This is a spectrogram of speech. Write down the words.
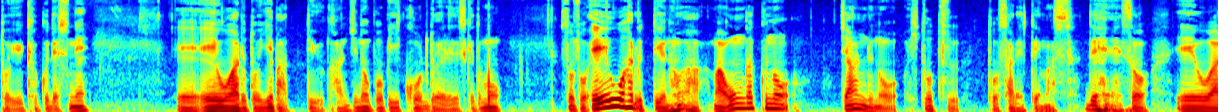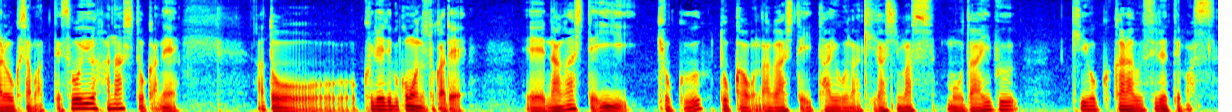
という曲ですね、えー、AOR といえばっていう感じのボビー・コールドウェルですけども。そうそう AOR っていうのは、まあ、音楽のジャンルの一つとされています。でそう AOR 奥様ってそういう話とかねあとクリエイティブコモンズとかで、えー、流していい曲とかを流していたような気がします。もうだいぶ記憶から薄れてます。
